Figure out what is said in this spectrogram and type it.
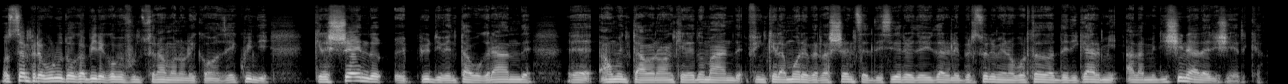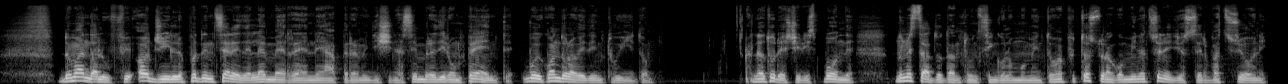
Ho sempre voluto capire come funzionavano le cose e quindi crescendo e più diventavo grande eh, aumentavano anche le domande finché l'amore per la scienza e il desiderio di aiutare le persone mi hanno portato a dedicarmi alla medicina e alla ricerca. Domanda Luffi, oggi il potenziale dell'mRNA per la medicina sembra dirompente, voi quando l'avete intuito? L'autore ci risponde: Non è stato tanto un singolo momento, ma piuttosto una combinazione di osservazioni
